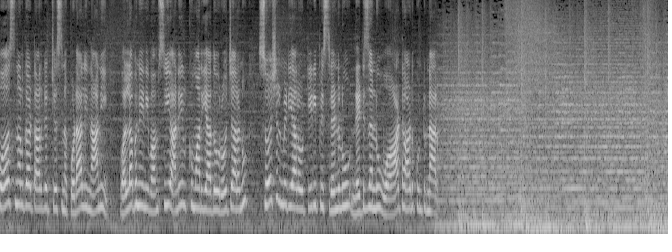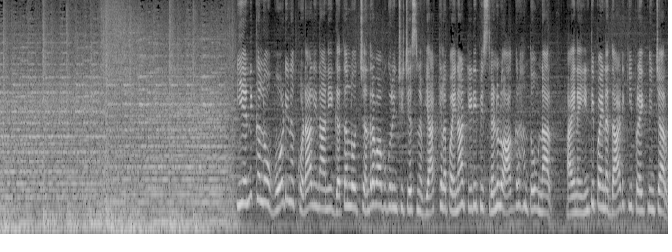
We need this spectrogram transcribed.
పర్సనల్గా టార్గెట్ చేసిన కొడాలి నాని వల్లభనేని వంశీ అనిల్ కుమార్ యాదవ్ రోజాలను సోషల్ మీడియాలో టీడీపీ శ్రేణులు నెటిజన్లు ఓ ఆట ఆడుకుంటున్నారు. ఈ ఎన్నికల్లో ఓడిన కొడాలి నాని గతంలో చంద్రబాబు గురించి చేసిన వ్యాఖ్యలపైన టీడీపీ శ్రేణులు ఆగ్రహంతో ఉన్నారు. ఆయన ఇంటిపైన దాడికి ప్రయత్నించారు.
